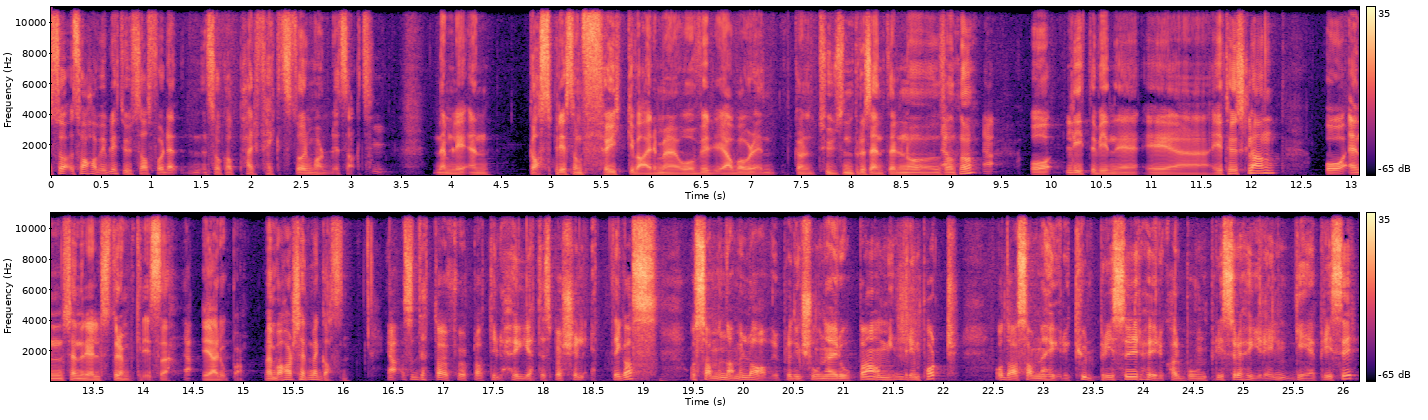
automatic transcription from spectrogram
så, så har vi blitt utsatt for det, en såkalt perfekt storm, har det blitt sagt. Nemlig en gasspris som føyk i været med over ja, hva var det, 1000 eller noe sånt noe. ja. Og lite vind i, i, i Tyskland. Og en generell strømkrise Ja. i Europa. Men hva har skjedd med gassen? Ja, altså Dette har jo ført til høy etterspørsel etter gass, og sammen da med lavere produksjon i Europa og mindre import, og da sammen med høyere kullpriser, høyere karbonpriser og høyere LNG-priser,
